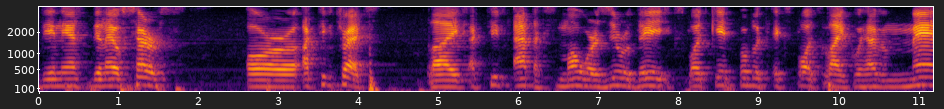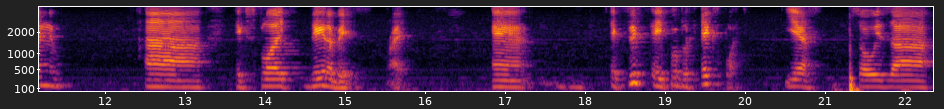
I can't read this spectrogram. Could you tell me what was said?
DNS denial of service or active threats like active attacks, malware, zero day exploit kit, public exploits like we have many uh, exploit database, right? And exists a public exploit. Yes, so is a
